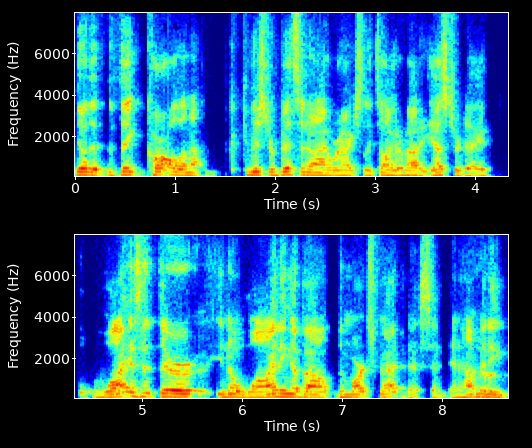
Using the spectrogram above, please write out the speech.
You know, the, the thing Karl and I, Commissioner Benson and I were actually talking about it yesterday why is it they're you know whining about the March Madness and, and how many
